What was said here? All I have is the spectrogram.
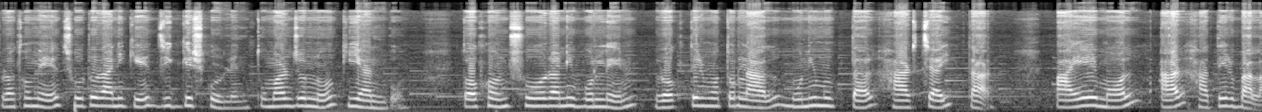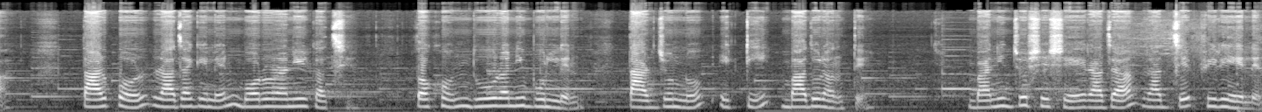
প্রথমে ছোট রানীকে জিজ্ঞেস করলেন, তোমার জন্য কি আনব? তখন সুয়োরানী বললেন, রক্তের মতো লাল মণিমুক্তার হার চাই তার, পায়ের মল আর হাতের বালা। তারপর রাজা গেলেন বড় রানীর কাছে। তখন দুরানী বললেন, তার জন্য একটি বাদর আনতে। বাণিজ্য শেষে রাজা রাজ্যে ফিরে এলেন।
